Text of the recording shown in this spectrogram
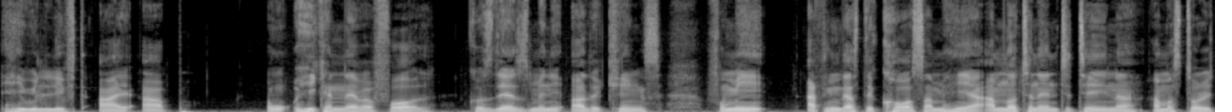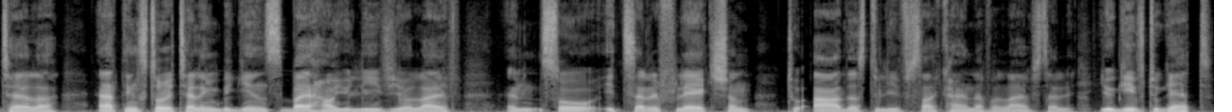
he will lift I up. He can never fall because there's many other kings. For me, I think that's the cause I'm here. I'm not an entertainer. I'm a storyteller, and I think storytelling begins by how you live your life, and so it's a reflection to others to live such kind of a lifestyle. You give to get.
